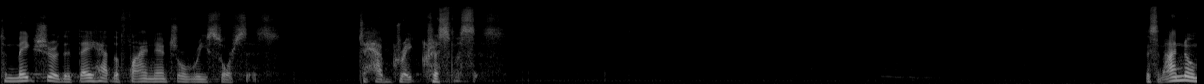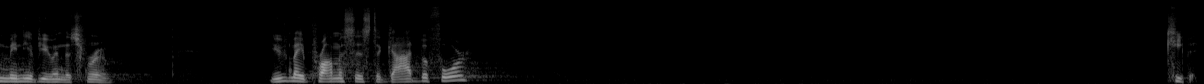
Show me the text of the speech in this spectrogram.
to make sure that they have the financial resources to have great Christmases. Listen, I know many of you in this room, you've made promises to God before. Keep it.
